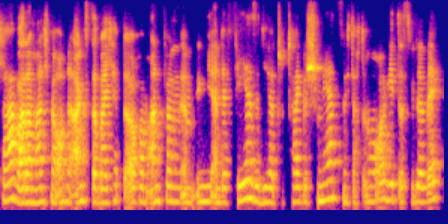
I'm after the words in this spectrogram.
klar war da manchmal auch eine Angst dabei. Ich hatte auch am Anfang ähm, irgendwie an der Ferse, die hat total geschmerzt und ich dachte immer, oh, geht das wieder weg?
